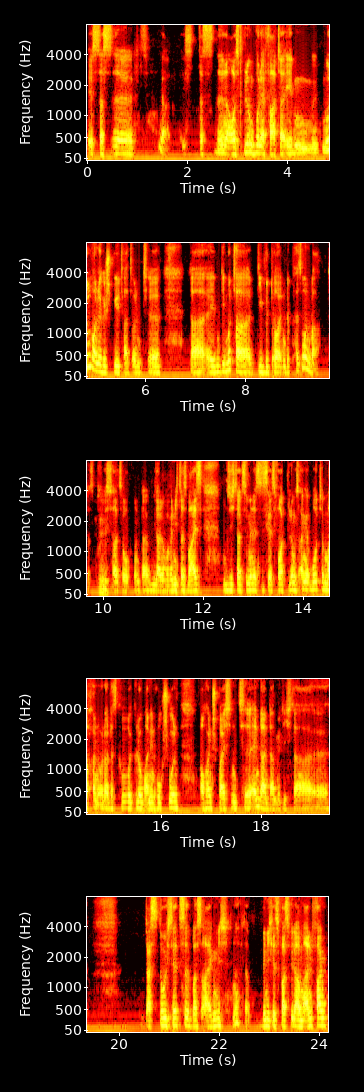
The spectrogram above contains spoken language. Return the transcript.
ist das äh, ja, ist das eine Ausbildung, wo der Vater eben Nullrolle gespielt hat und äh, da eben die Mutter die bedeutende Person war. Das mhm. ist halt so. Und da, wie gesagt, wenn ich das weiß, muss ich da zumindest jetzt Fortbildungsangebote machen oder das Curriculum an den Hochschulen auch entsprechend äh, ändern, damit ich da äh, das durchsetze, was eigentlich, ne, da bin ich jetzt fast wieder am Anfang,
